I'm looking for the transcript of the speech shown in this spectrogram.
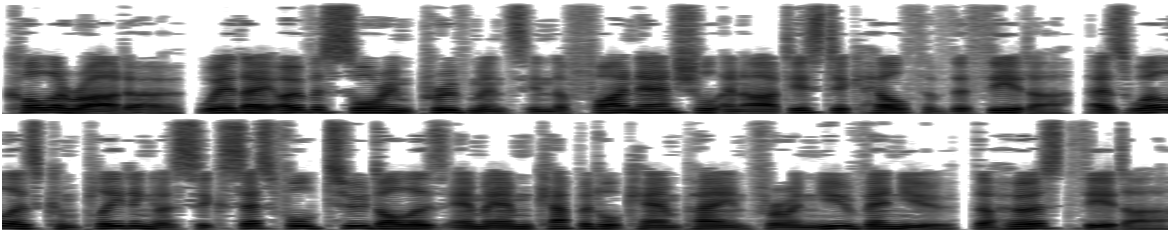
Colorado, where they oversaw improvements in the financial and artistic health of the theatre, as well as completing a successful $2mm capital campaign for a new venue, the Hearst Theatre.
